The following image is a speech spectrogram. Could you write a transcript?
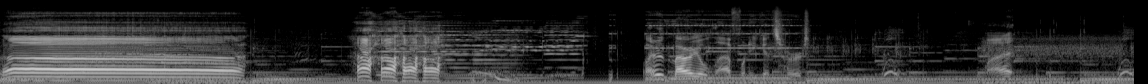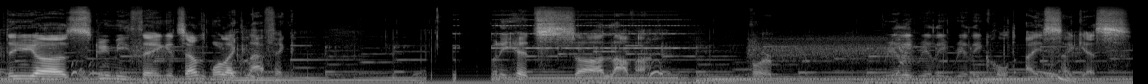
Ah! Ha ha ha ha! Why does Mario laugh when he gets hurt? What? The uh, screamy thing, it sounds more like laughing. When he hits uh, lava. Or really, really, really cold ice, I guess.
